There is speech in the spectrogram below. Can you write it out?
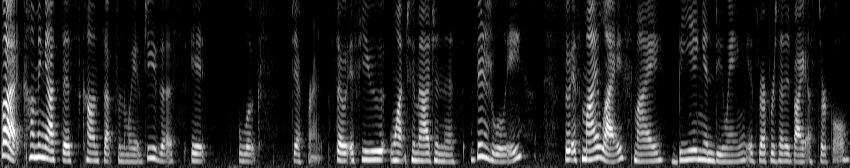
But coming at this concept from the way of Jesus, it looks different. So if you want to imagine this visually, so if my life, my being and doing is represented by a circle,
